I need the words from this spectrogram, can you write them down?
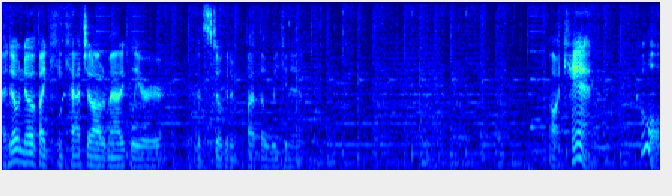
I don't know if I can catch it automatically or if it's still gonna, if I have to weaken it. Can. Cool.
